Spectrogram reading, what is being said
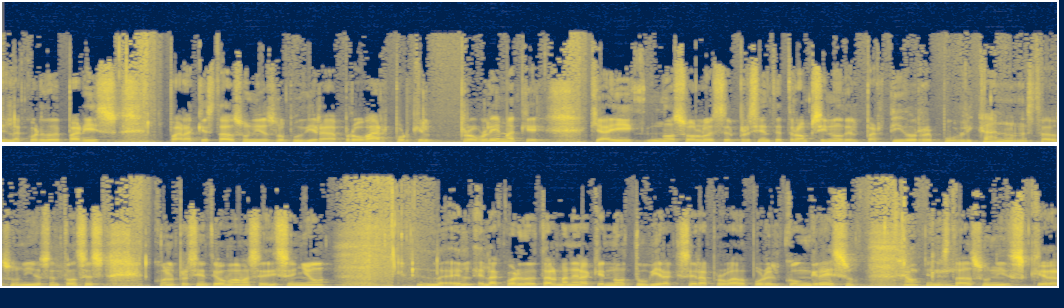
el Acuerdo de París para que Estados Unidos lo pudiera aprobar, porque el problema que, que hay no solo es del presidente Trump, sino del Partido Republicano en Estados Unidos. Entonces, con el presidente Obama se diseñó el, acuerdo de tal manera que no tuviera que ser aprobado por el Congreso en Estados Unidos, que era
